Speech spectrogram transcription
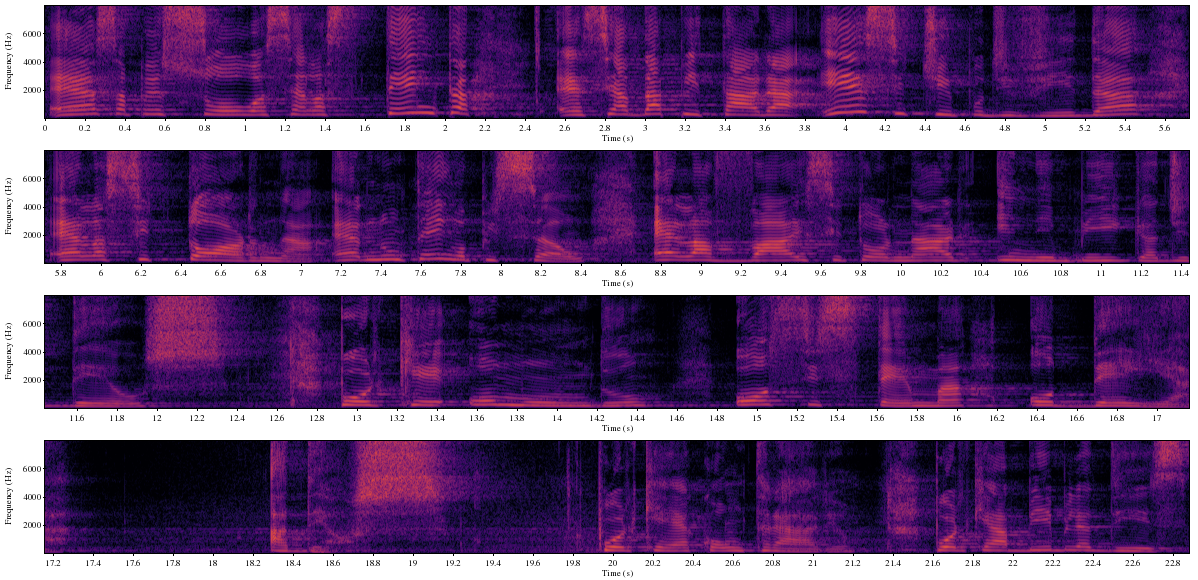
essa pessoa, se ela tenta é, se adaptar a esse tipo de vida, ela se torna, é, não tem opção, ela vai se tornar inimiga de Deus. Porque o mundo o sistema odeia a Deus. Porque é contrário. Porque a Bíblia diz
